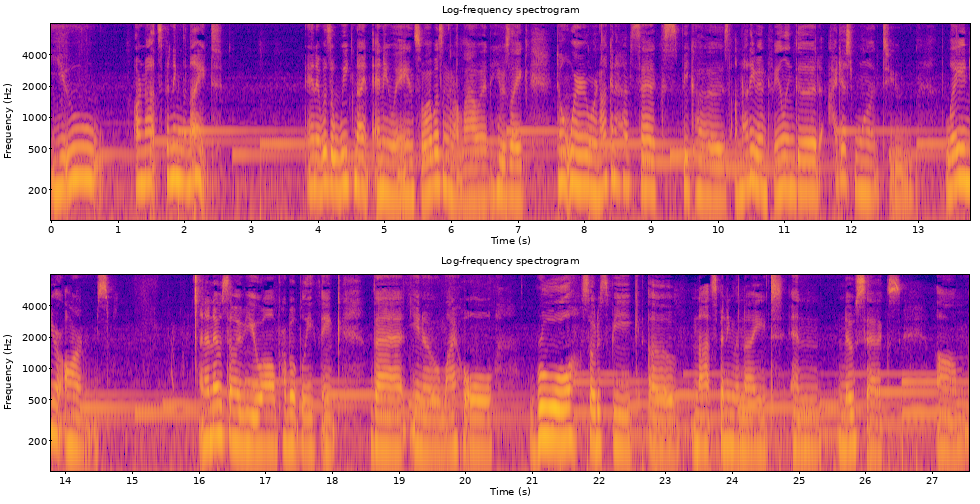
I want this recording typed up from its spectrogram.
you are not spending the night and it was a weeknight anyway, and so I wasn't gonna allow it. He was like, Don't worry, we're not gonna have sex because I'm not even feeling good. I just want to lay in your arms. And I know some of you all probably think that, you know, my whole rule, so to speak, of not spending the night and no sex um,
